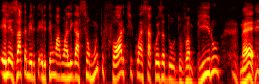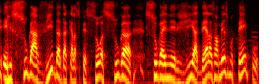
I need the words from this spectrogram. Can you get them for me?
Ele exatamente, ele, ele tem uma, uma ligação muito forte com essa coisa do, do vampiro, né? Ele suga a vida daquelas pessoas, suga, suga a energia delas. Ao mesmo tempo,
